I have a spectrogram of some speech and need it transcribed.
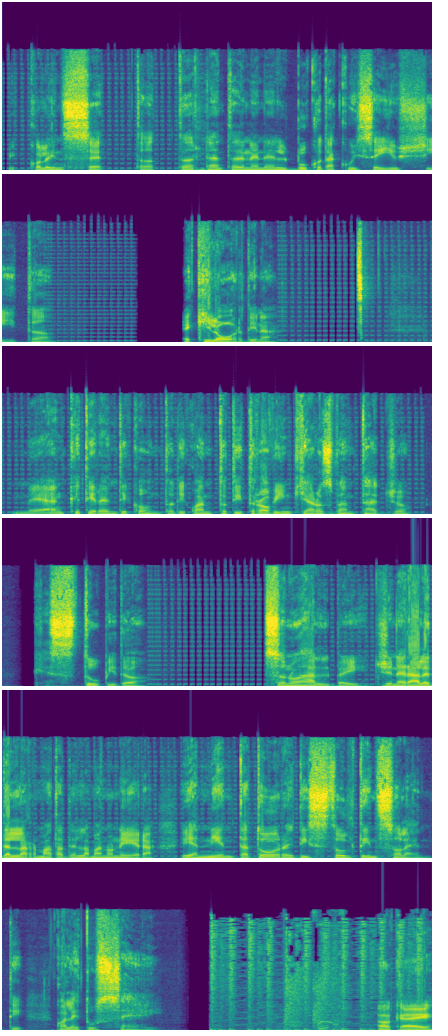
Piccolo insetto, tornatene nel buco da cui sei uscito. E chi lo ordina? Neanche ti rendi conto di quanto ti trovi in chiaro svantaggio? Che stupido. Sono Albei, generale dell'armata della Mano Nera e annientatore di stolti insolenti, quale tu sei. Ok.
